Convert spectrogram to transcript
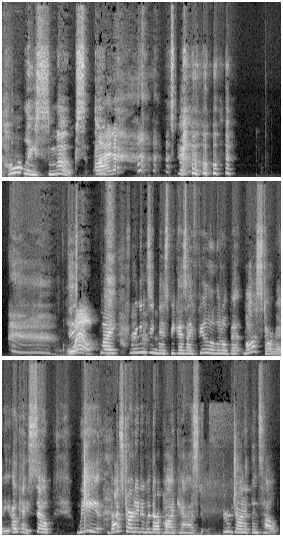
Holy smokes. I know. This- well, like craziness because I feel a little bit lost already. Okay, so we got started with our podcast through Jonathan's help.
